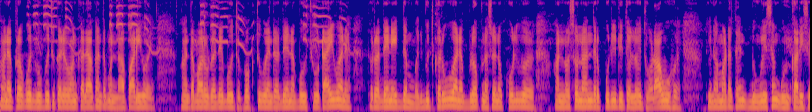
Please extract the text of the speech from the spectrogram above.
અને પ્રપોઝ બપોઝ કર્યો હોય અને કદાચ તમે ના પાડી હોય તમારું હૃદય બહુ ધબકતું હોય અને હૃદયને બહુ ચોટ આવી હોય ને, તો હૃદયને એકદમ મજબૂત કરવું હોય અને બ્લોક નસોને ખોલવી હોય અને નસોના અંદર પૂરી રીતે લોહી ધોળાવવું હોય. તો એના માટે થઈને ડુંગળી છે ગુણકારી છે.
